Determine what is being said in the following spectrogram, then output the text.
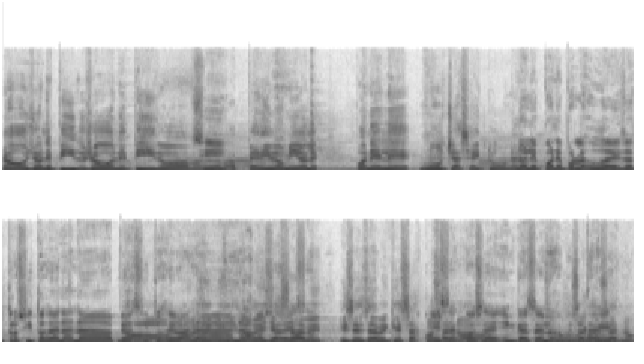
No, yo le pido, yo le pido, a, Sí. a- a pedido mío, le, ponele mucha aceituna. No le pone por las dudas a ella trocitos de ananá, pedacitos No, de no, banana. eh, no, cosas ella sabe, esas. ella sabe que esas cosas Esas no. cosas en casa no. Esas cosas bien. no.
